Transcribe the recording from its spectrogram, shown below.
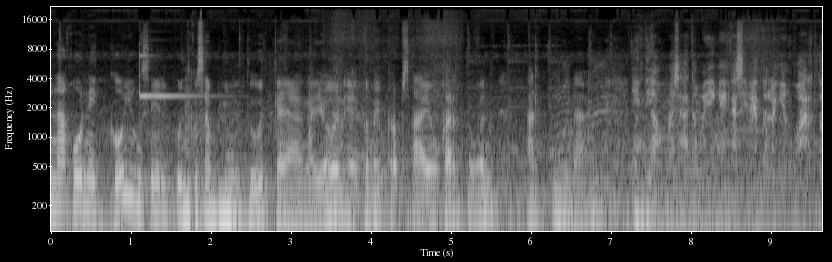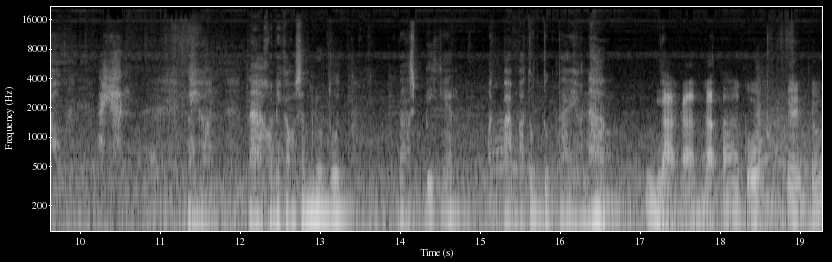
nakonek ko yung cellphone ko sa Bluetooth. Kaya ngayon, eto may props tayong karton at unan. Hindi ako masyadong maingay kasi eto lang yung kwarto. Ayan. Ngayon, nakakonek ako sa Bluetooth ng speaker. Magpapatugtog tayo ng nakakatakot. Ito.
